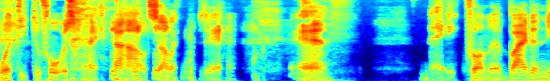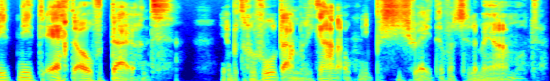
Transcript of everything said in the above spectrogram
wordt die tevoorschijn gehaald, zal ik maar zeggen. En nee, ik vond eh, Biden niet, niet echt overtuigend. Je hebt het gevoel dat de Amerikanen ook niet precies weten wat ze ermee aan moeten.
